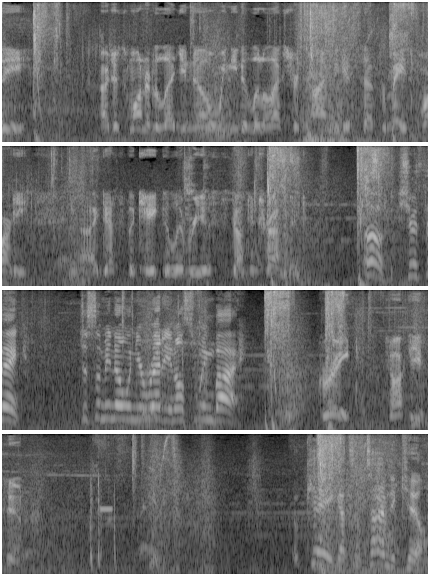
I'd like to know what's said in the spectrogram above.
Li. I just wanted to let you know we need a little extra time to get set for May's party. I guess the cake delivery is stuck in traffic. Oh, sure thing. Just let me know when you're ready and I'll swing by. Great. Talk to you soon. Okay, got some time to kill.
